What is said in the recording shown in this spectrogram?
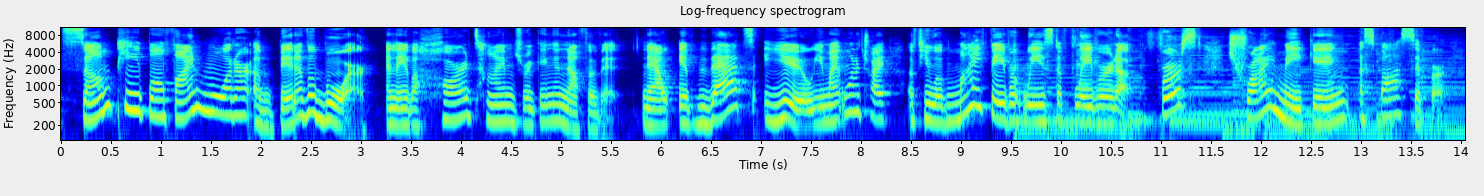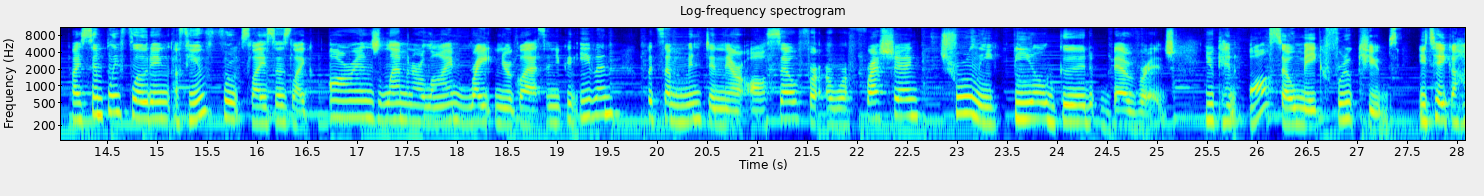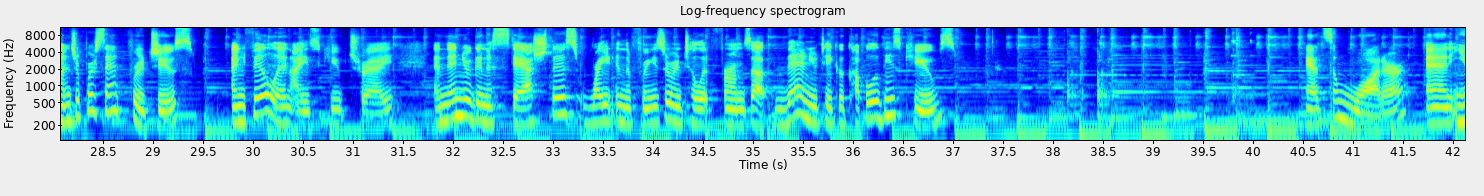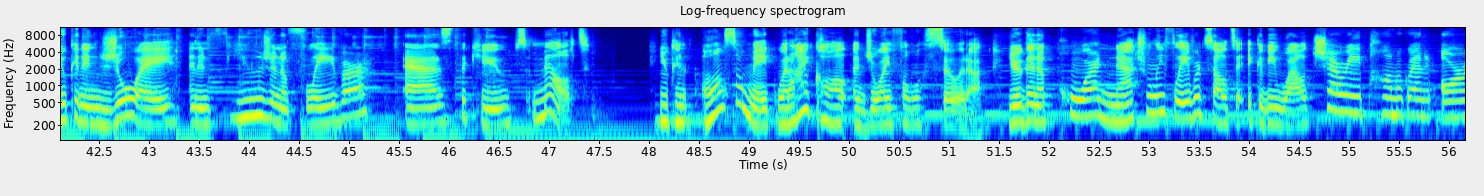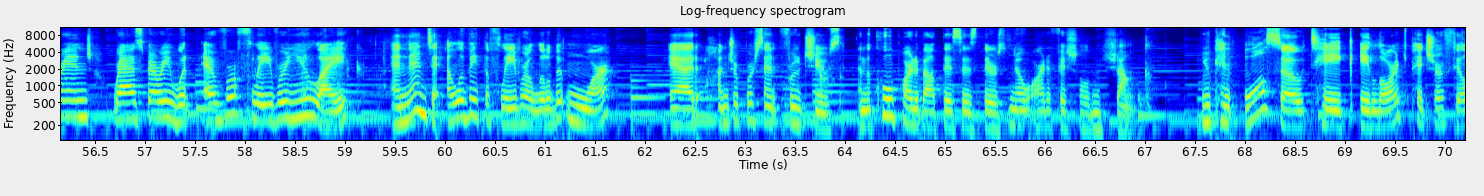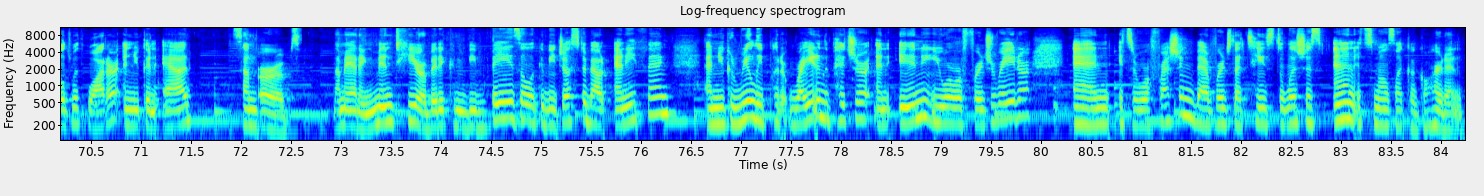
Some people find water a bit of a bore, and they have a hard time drinking enough of it. Now, if that's you, you might want to try a few of my favorite ways to flavor it up. First, try making a spa sipper by simply floating a few fruit slices like orange, lemon, or lime right in your glass. And you could even put some mint in there also for a refreshing, truly feel-good beverage. You can also make fruit cubes. You take 100% fruit juice and fill an ice cube tray and then you're gonna stash this right in the freezer until it firms up. Then you take a couple of these cubes, add some water, and you can enjoy an infusion of flavor as the cubes melt. You can also make what I call a joyful soda. You're gonna pour naturally flavored seltzer. It could be wild cherry, pomegranate, orange, raspberry, whatever flavor you like. And then to elevate the flavor a little bit more, add 100% fruit juice. And the cool part about this is there's no artificial junk. You can also take a large pitcher filled with water and you can add some herbs. I'm adding mint here, but it can be basil, it could be just about anything. And you can really put it right in the pitcher and in your refrigerator. And it's a refreshing beverage that tastes delicious and it smells like a garden.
